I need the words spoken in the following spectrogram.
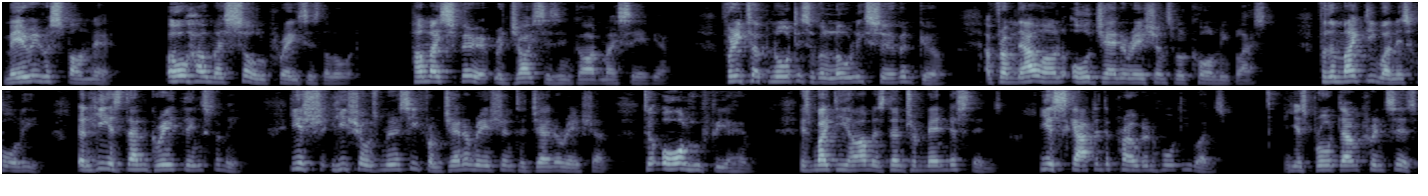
Mary responded, Oh, how my soul praises the Lord, how my spirit rejoices in God my Saviour. For he took notice of a lowly servant girl and from now on, all generations will call me blessed. For the mighty one is holy, and he has done great things for me. He, is, he shows mercy from generation to generation to all who fear him. His mighty arm has done tremendous things. He has scattered the proud and haughty ones. He has brought down princes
